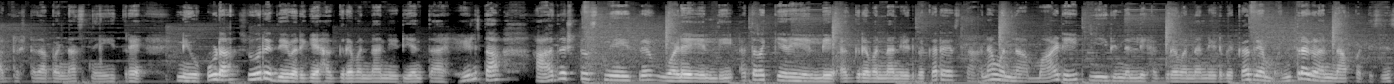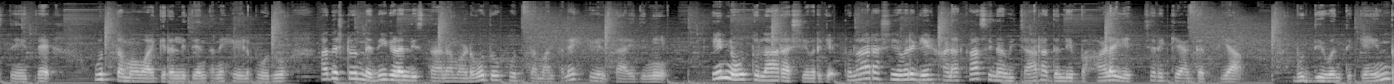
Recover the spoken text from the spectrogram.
ಅದೃಷ್ಟದ ಬಣ್ಣ ಸ್ನೇಹಿತರೆ. ನೀವು ಕೂಡ ಸೂರ್ಯದೇವರಿಗೆ ಅಗ್ರವನ್ನು ನೀಡಿ ಅಂತ ಹೇಳ್ತಾ ಆದಷ್ಟು ಸ್ನೇಹಿತರೆ ಹೊಳೆಯಲ್ಲಿ ಅಥವಾ ಕೆರೆಯಲ್ಲಿ ಅಗ್ರವನ್ನು ನೀಡಬೇಕಾದ್ರೆ ಸ್ನಾನವನ್ನು ಮಾಡಿ ನೀರಿನಲ್ಲಿ ಅಗ್ರವನ್ನು ನೀಡಬೇಕಾದ್ರೆ ಮಂತ್ರಗಳನ್ನು ಪಠಿಸಿ ಸ್ನೇಹಿತರೆ. ಉತ್ತಮವಾಗಿರಲಿದೆ ಅಂತಲೇ ಹೇಳ್ಬೋದು. ಆದಷ್ಟು ನದಿಗಳಲ್ಲಿ ಸ್ನಾನ ಮಾಡುವುದು ಉತ್ತಮ ಅಂತಲೇ ಹೇಳ್ತಾ ಇದ್ದೀನಿ. ಇನ್ನು ತುಲಾರಾಶಿಯವರಿಗೆ ತುಲಾರಾಶಿಯವರಿಗೆ ಹಣಕಾಸಿನ ವಿಚಾರದಲ್ಲಿ ಬಹಳ ಎಚ್ಚರಿಕೆ ಅಗತ್ಯ. ಬುದ್ಧಿವಂತಿಕೆಯಿಂದ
